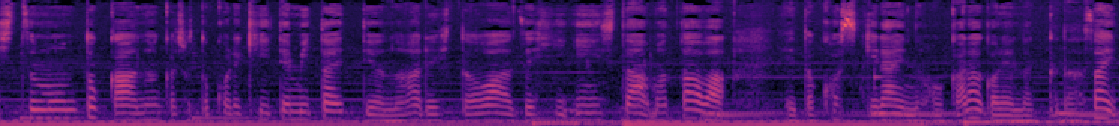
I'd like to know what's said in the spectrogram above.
質問とかなんかちょっとこれ聞いてみたいっていうのある人は是非インスタまたは、えーと、公式 LINE の方からご連絡ください。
